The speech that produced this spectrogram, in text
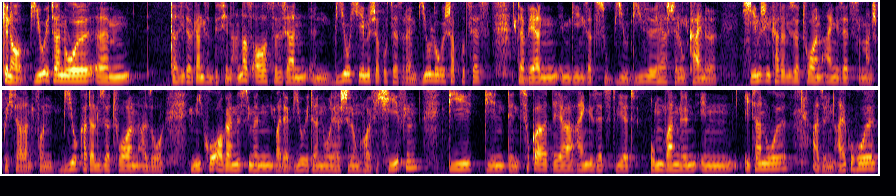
Genau, Bioethanol, ähm, da sieht das Ganze ein bisschen anders aus. Das ist ja ein, ein, biochemischer Prozess oder ein biologischer Prozess. Da werden im Gegensatz zu Biodieselherstellung keine chemischen Katalysatoren eingesetzt. Man spricht da dann von Biokatalysatoren, also Mikroorganismen bei der Bioethanolherstellung häufig Hefen, die, die den Zucker, der eingesetzt wird, umwandeln in Ethanol, also den Alkohol.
